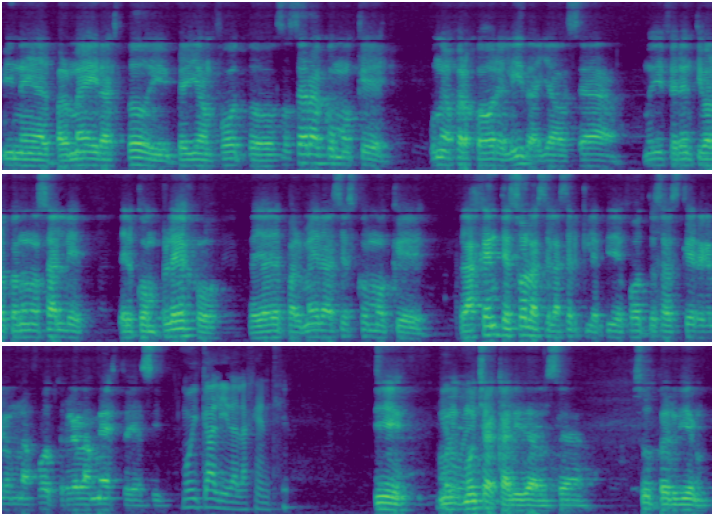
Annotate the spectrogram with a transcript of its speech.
vine al Palmeiras, todo, y pedían fotos, o sea, era como que uno fuera jugador elite ya, o sea, muy diferente, igual cuando uno sale del complejo de allá de Palmeiras, es como que la gente sola se le acerca y le pide fotos, ¿sabes qué? Regálame una foto, regálame esto y así. Muy cálida la gente. Sí, muy, mucha calidad, o sea, súper bien.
